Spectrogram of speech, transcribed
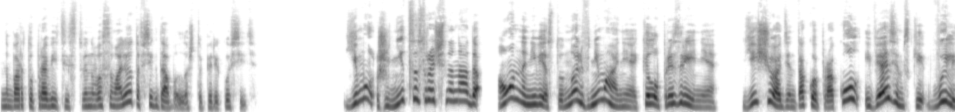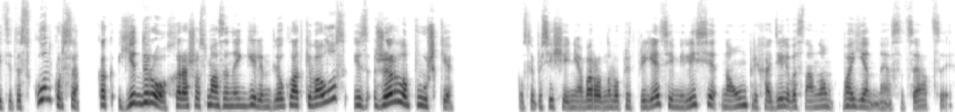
На борту правительственного самолета всегда было что перекусить. Ему жениться срочно надо, а он на невесту ноль внимания, кило презрения. Еще один такой прокол, и Вяземский вылетит из конкурса, как ядро, хорошо смазанное гелем для укладки волос, из жерла пушки. После посещения оборонного предприятия Мелиссе на ум приходили в основном военные ассоциации.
